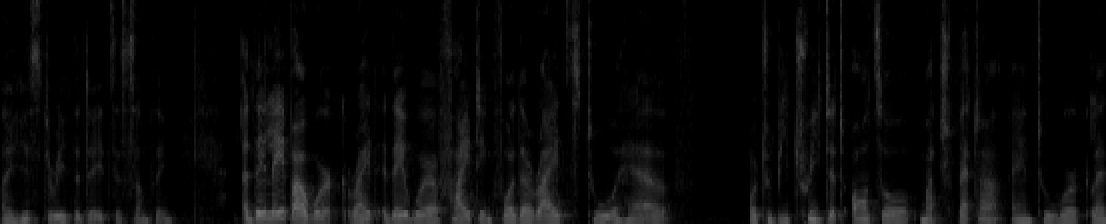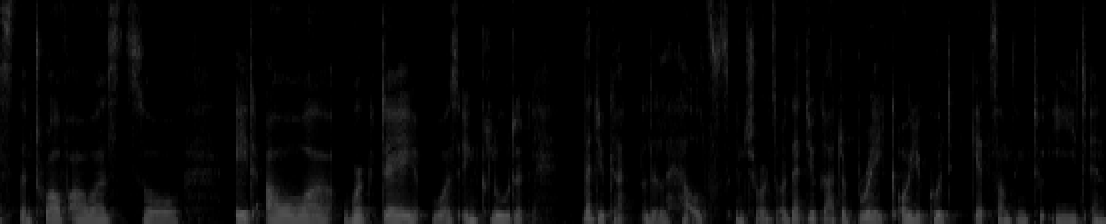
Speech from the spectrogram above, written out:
my history, the dates is something. Uh, the labor work, right? They were fighting for their rights to have or to be treated also much better and to work less than 12 hours. So 8 hour workday was included. That you got a little health insurance or that you got a break or you could get something to eat and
